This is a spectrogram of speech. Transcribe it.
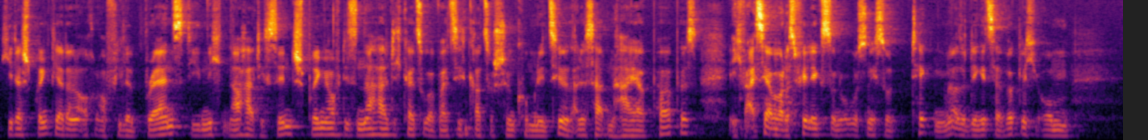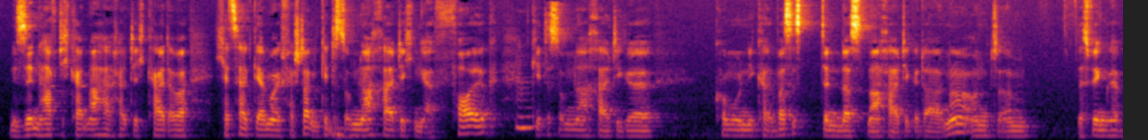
jeder springt ja dann auch auf viele Brands, die nicht nachhaltig sind, springen auf diese Nachhaltigkeit zu, weil sie gerade so schön kommunizieren und alles hat einen higher Purpose. Ich weiß ja aber, dass Felix und August nicht so ticken. Ne? Also denen geht es ja wirklich um eine Sinnhaftigkeit, Nachhaltigkeit, aber ich hätte es halt gerne mal verstanden. Geht es um nachhaltigen Erfolg? Mhm. Geht es um nachhaltige Kommunikation, was ist denn das Nachhaltige da? Ne? Und ähm, deswegen hätte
